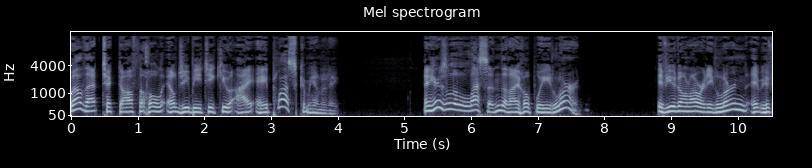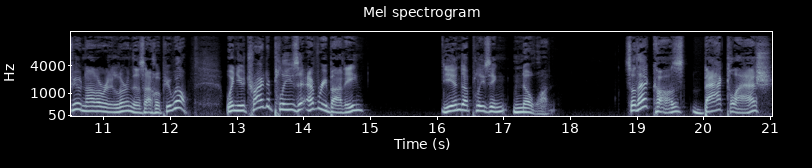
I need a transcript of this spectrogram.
Well, that ticked off the whole LGBTQIA plus community. And here's a little lesson that I hope we learn. If you don't already learn, if you have not already learned this, I hope you will. When you try to please everybody, you end up pleasing no one. So that caused backlash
